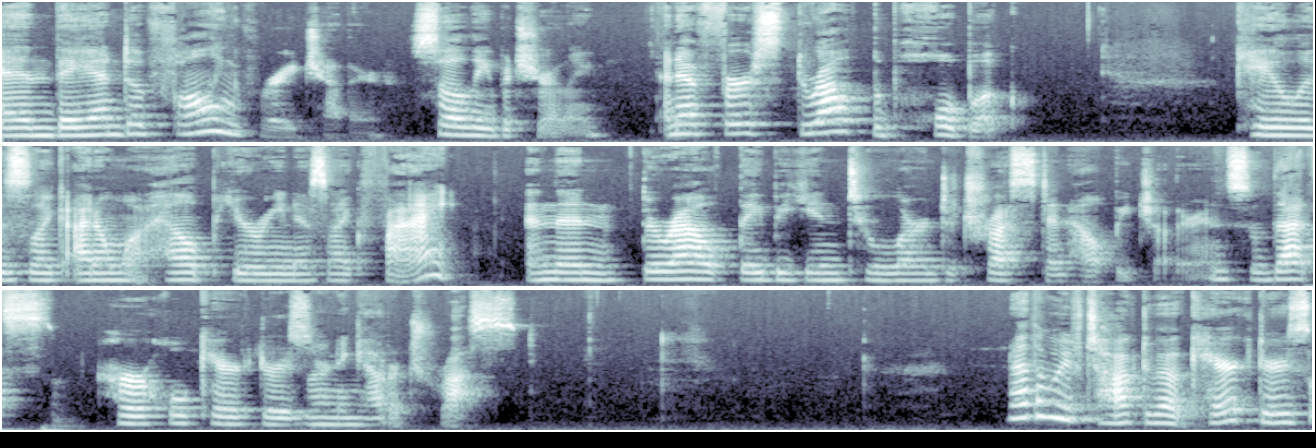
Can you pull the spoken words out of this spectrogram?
and they end up falling for each other slowly but surely. And at first, throughout the whole book, Chaol is like, I don't want help. Yrene is like, fine. And then throughout, they begin to learn to trust and help each other. And so that's her whole character is learning how to trust. Now that we've talked about characters,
